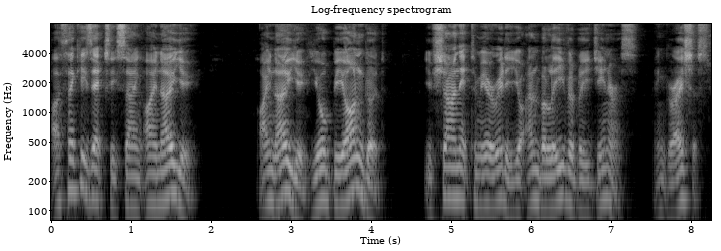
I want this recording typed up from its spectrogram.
I think he's actually saying, I know you. I know you. You're beyond good. You've shown that to me already. You're unbelievably generous and gracious.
